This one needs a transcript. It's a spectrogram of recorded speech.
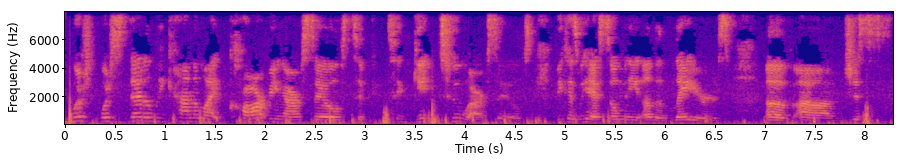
we're, we're steadily kind of like carving ourselves to, to get to ourselves because we have so many other layers of um, just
